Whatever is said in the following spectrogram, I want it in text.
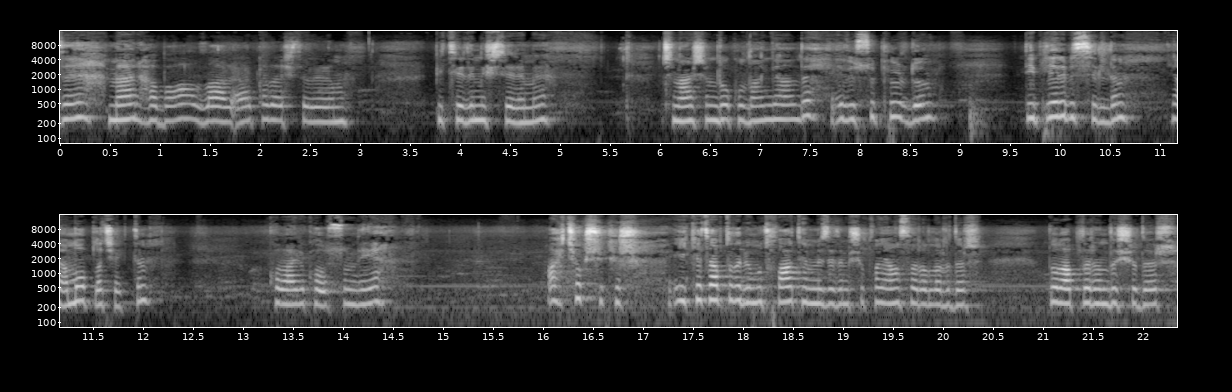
Herkese merhabalar arkadaşlarım. Bitirdim işlerimi. Çınar şimdi okuldan geldi. Evi süpürdüm. Dipleri bir sildim. Ya mopla çektim. Kolaylık olsun diye. Ay çok şükür. İlk etapta da bir mutfağı temizledim. Şu fayans aralarıdır. Dolapların dışıdır.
